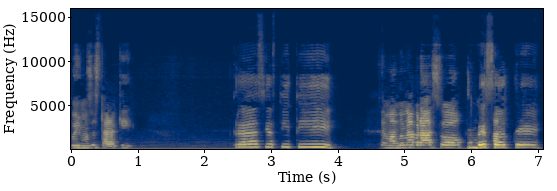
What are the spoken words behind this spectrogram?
pudimos estar aquí. Gracias Titi. Te mando un abrazo. Un besote.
